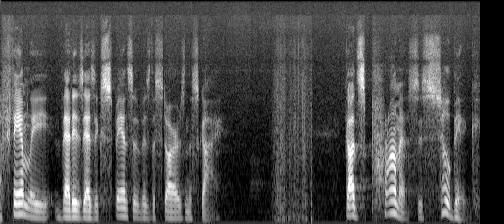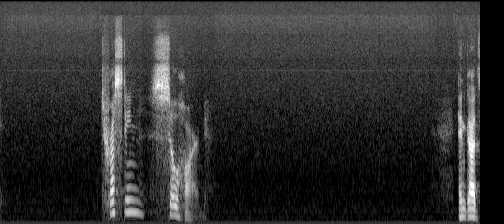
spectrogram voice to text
a family that is as expansive as the stars in the sky. God's promise is so big, trusting so hard. And God's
